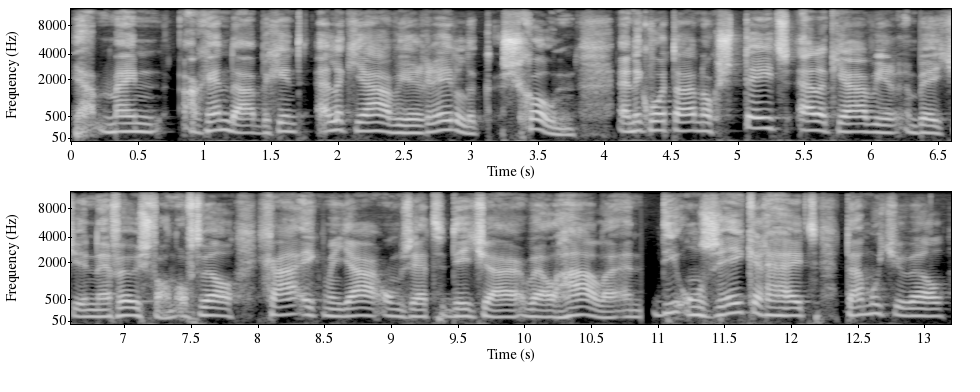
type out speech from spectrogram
Ja, mijn agenda begint elk jaar weer redelijk schoon. En ik word daar nog steeds elk jaar weer een beetje nerveus van. Oftewel, ga ik mijn jaaromzet dit jaar wel halen. En die onzekerheid, daar moet je wel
